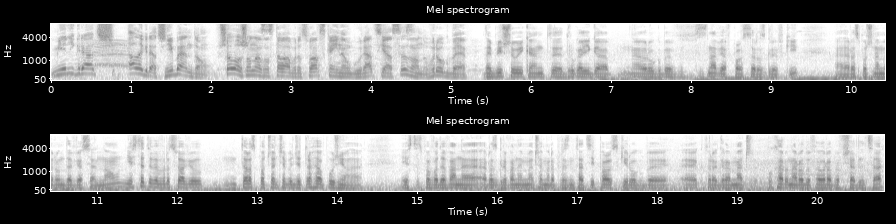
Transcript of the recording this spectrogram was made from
Mieli grać, ale grać nie będą. Przełożona została wrocławska inauguracja sezonu w rugby. Najbliższy weekend e, druga liga e, rugby wznawia w Polsce rozgrywki. E, Rozpoczynamy rundę wiosenną. Niestety we Wrocławiu m, to rozpoczęcie będzie trochę opóźnione. Jest to spowodowane rozgrywanym meczem reprezentacji Polski rugby, która gra mecz Pucharu Narodów Europy w Siedlcach.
